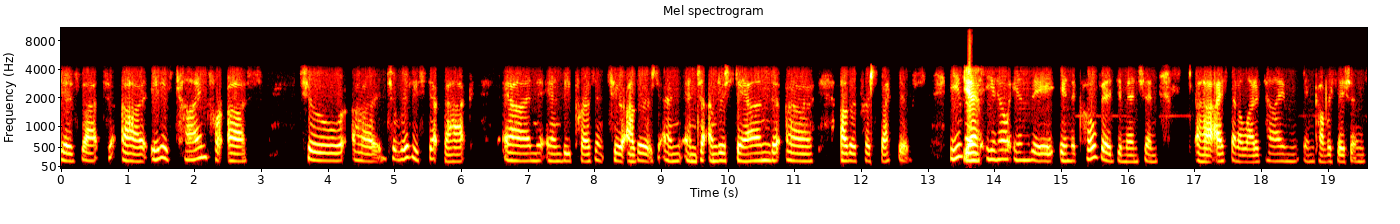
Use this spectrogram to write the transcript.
is that uh, it is time for us to uh, to really step back and and be present to others and and to understand uh, other perspectives. Even yes. you know in the in the COVID dimension, uh, I spent a lot of time in conversations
